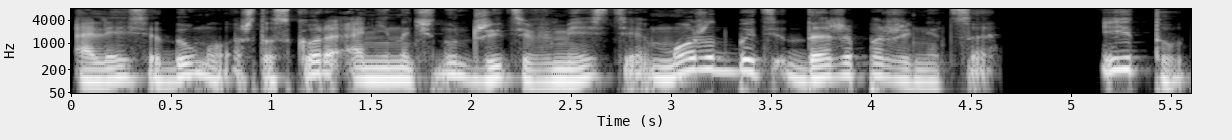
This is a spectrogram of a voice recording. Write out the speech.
Олеся думала, что скоро они начнут жить вместе, может быть, даже пожениться. И тут,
